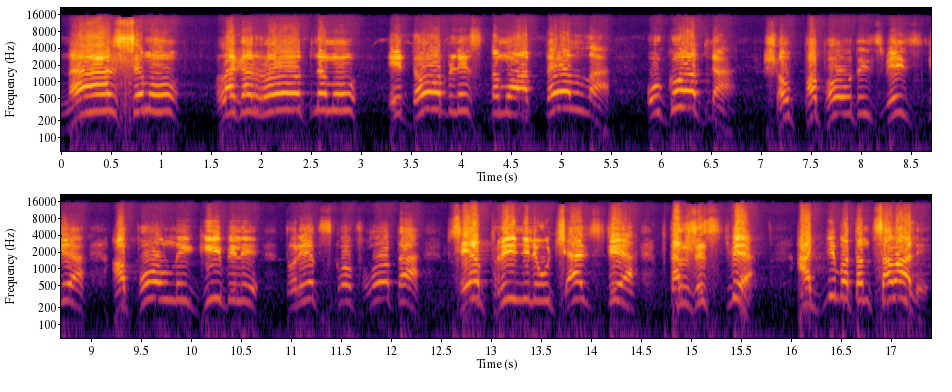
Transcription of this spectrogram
Нашему благородному и доблестному Отелло угодно, чтоб по поводу известия о полной гибели турецкого флота все приняли участие в торжестве. Одни потанцевали,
